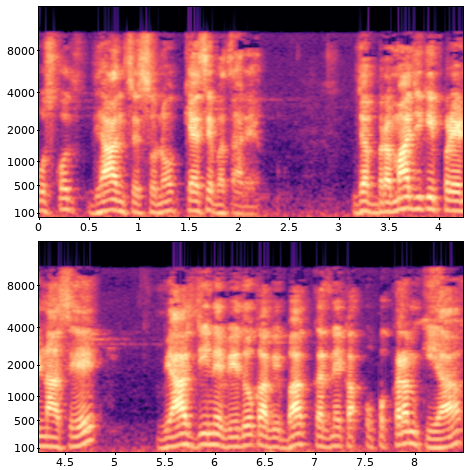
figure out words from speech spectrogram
उसको ध्यान से सुनो, कैसे बता रहे हैं। जब ब्रह्मा जी की प्रेरणा से व्यास जी ने वेदों का विभाग करने का उपक्रम किया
